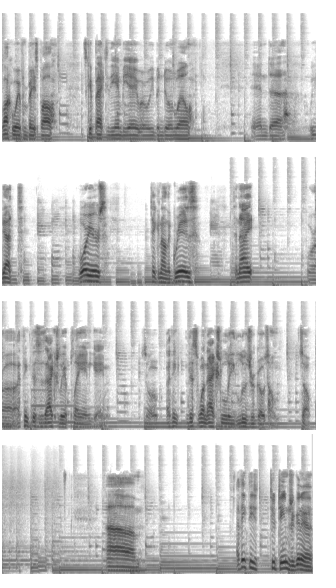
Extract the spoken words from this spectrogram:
walk away from baseball. Let's get back to the NBA where we've been doing well. And uh, we got Warriors taking on the Grizz tonight. Uh, I think this is actually a play-in game, so I think this one actually loser goes home. So, um, I think these two teams are gonna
